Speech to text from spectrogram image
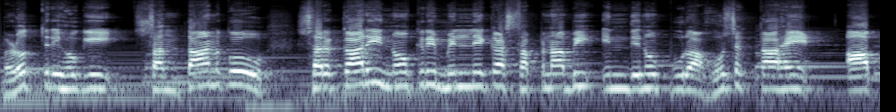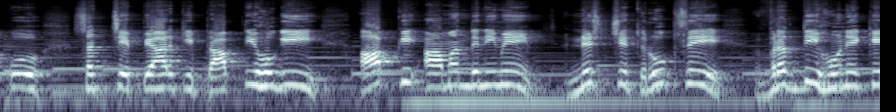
बढ़ोतरी होगी। संतान को सरकारी नौकरी मिलने का सपना भी इन दिनों पूरा हो सकता है। आपको सच्चे प्यार की प्राप्ति होगी। आपकी आमंदनी में निश्चित रूप से वृद्धि होने के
